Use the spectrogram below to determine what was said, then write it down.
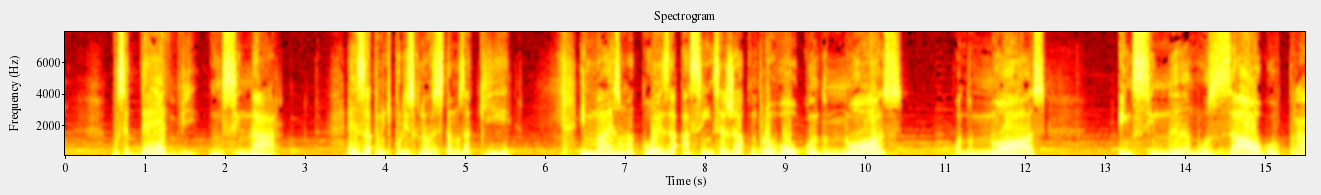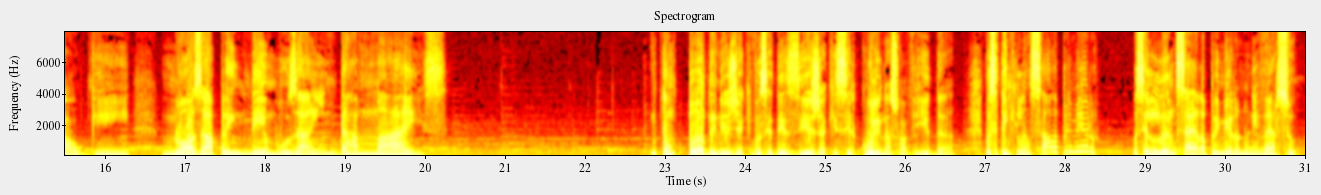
você deve ensinar. É exatamente por isso que nós estamos aqui. E mais uma coisa, a ciência já comprovou quando nós, quando nós ensinamos algo para alguém, nós aprendemos ainda mais. Então toda energia que você deseja que circule na sua vida, você tem que lançá-la primeiro. Você lança ela primeiro no universo.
